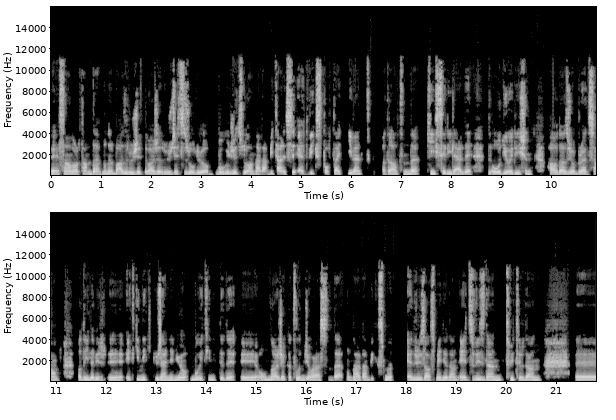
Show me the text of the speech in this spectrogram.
e, sanal ortamda. Bunların bazıları ücretli bazıları ücretsiz oluyor. Bu ücretsiz olanlardan bir tanesi Adweek Spotlight Event adı altındaki serilerde The Audio Edition How Does Your Brand Sound adıyla bir e, etkinlik düzenleniyor. Bu etkinlikte de e, onlarca katılımcı var aslında. Bunlardan bir kısmı AdResults Medya'dan, AdsWiz'den, Twitter'dan, e,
